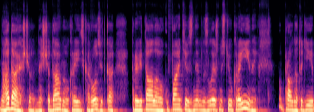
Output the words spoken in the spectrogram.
Нагадаю, що нещодавно українська розвідка привітала окупантів з Днем Незалежності України. Ну, правда, тоді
